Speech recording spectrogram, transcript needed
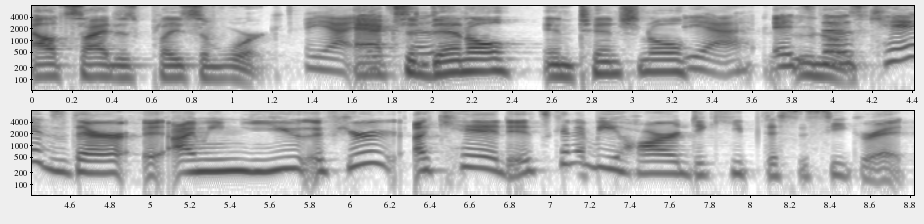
outside his place of work. Yeah, accidental, intentional. Yeah, it's those kids. They're, I mean, you, if you're a kid, it's going to be hard to keep this a secret.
